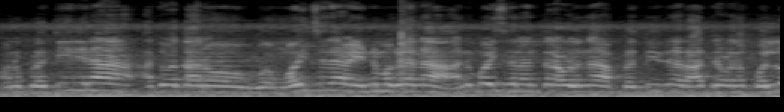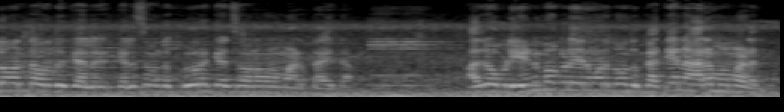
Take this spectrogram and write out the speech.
ಅವನು ಪ್ರತಿದಿನ ಅಥವಾ ತಾನು ಮೋಹಿಸಿದ ಹೆಣ್ಣು ಮಗಳನ್ನ ಅನುಭವಿಸಿದ ನಂತರ ಅವಳನ್ನ ಪ್ರತಿದಿನ ರಾತ್ರಿ ಅವಳನ್ನು ಕೊಲ್ಲುವಂಥ ಒಂದು ಕೆಲ ಕೆಲಸ ಒಂದು ಕ್ರೂರ ಕೆಲಸವನ್ನು ಅವನು ಮಾಡ್ತಾ ಇದ್ದ. ಆದರೆ ಒಬ್ಬಳು ಹೆಣ್ಣುಮಗಳು ಏನು ಮಾಡಿದ್ರು ಒಂದು ಕಥೆಯನ್ನು ಆರಂಭ ಮಾಡಿದ್ಲು.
